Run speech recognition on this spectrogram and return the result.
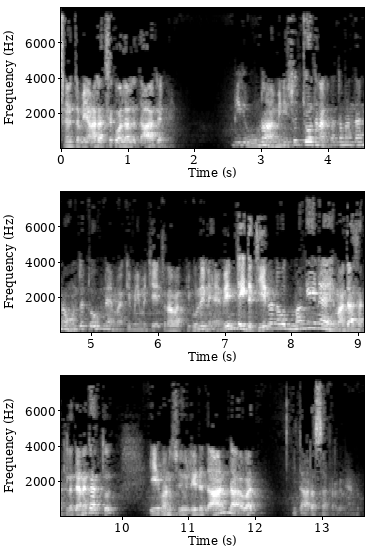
නැත්නම් මේ ආරක්ෂක වලල්ල දාගෙන මේක වුණා මිනිස්සු චෝදනා කරන තමයි දන්න හොඳට ඕනේ නැහැ මගේ මෙහෙම චේතනාවක් තිබුණේ නැහැ වෙන්න ඉඩ තියෙනවා නමුත් මගේ නෑ එහෙම අදහසක් කියලා දැනගත්තොත් ඒ මිනිස්සු ලෙඩ දාන්න ආවත් හිත අරසා කරගෙන යනවා.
